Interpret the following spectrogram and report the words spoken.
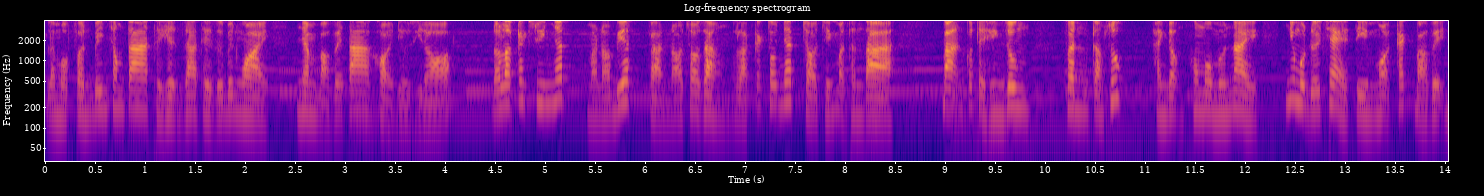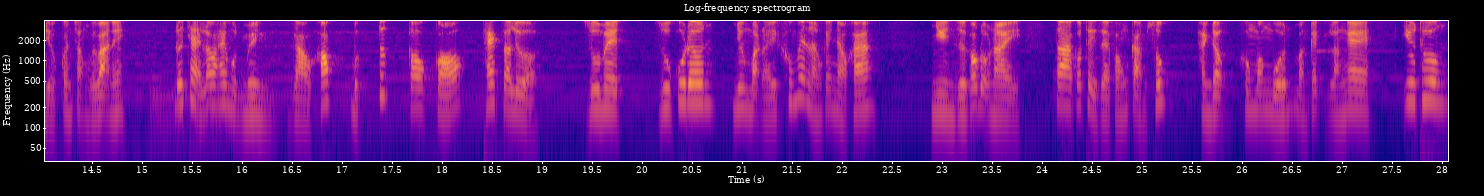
là một phần bên trong ta thể hiện ra thế giới bên ngoài nhằm bảo vệ ta khỏi điều gì đó. Đó là cách duy nhất mà nó biết và nó cho rằng là cách tốt nhất cho chính bản thân ta. Bạn có thể hình dung phần cảm xúc, hành động không mong muốn này như một đứa trẻ tìm mọi cách bảo vệ điều quan trọng với bạn ấy. Đứa trẻ lo hay một mình, gào khóc, bực tức, cau có, thét ra lửa. Dù mệt, dù cô đơn nhưng bạn ấy không biết làm cách nào khác. Nhìn dưới góc độ này, ta có thể giải phóng cảm xúc, hành động không mong muốn bằng cách lắng nghe, yêu thương,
